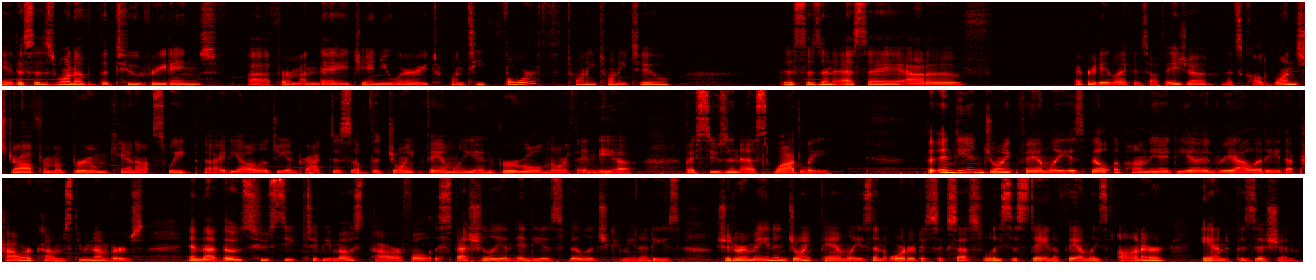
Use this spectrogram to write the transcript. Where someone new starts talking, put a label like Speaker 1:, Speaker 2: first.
Speaker 1: Okay, this is one of the two readings uh, for Monday, January 24th, 2022. This is an essay out of Everyday Life in South Asia. It's called One Straw from a Broom Cannot Sweep The Ideology and Practice of the Joint Family in Rural North India by Susan S. Wadley. The Indian joint family is built upon the idea and reality that power comes through numbers, and that those who seek to be most powerful, especially in India's village communities, should remain in joint families in order to successfully sustain a family's honor and position.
